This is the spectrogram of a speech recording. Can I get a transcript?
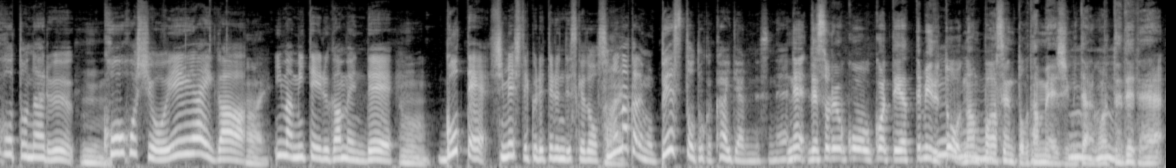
補となるうん。候補手を AI がはい。今見ている画面でうん。5手示してくれてるんですけどその中でもベストとか書いてあるんですね。ね、でそれをこうこうやってやってみるとうんうんうん。何パーセントダメージみたいなのがこうやって出てね、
